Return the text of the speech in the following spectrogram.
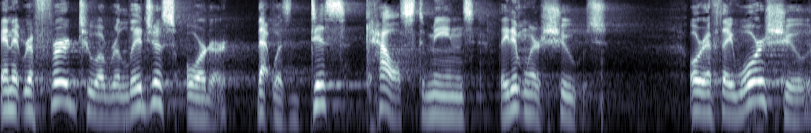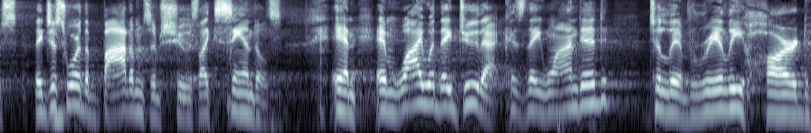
And it referred to a religious order that was discalced, means they didn't wear shoes or if they wore shoes, they just wore the bottoms of shoes, like sandals. And, and why would they do that? Because they wanted to live really hard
